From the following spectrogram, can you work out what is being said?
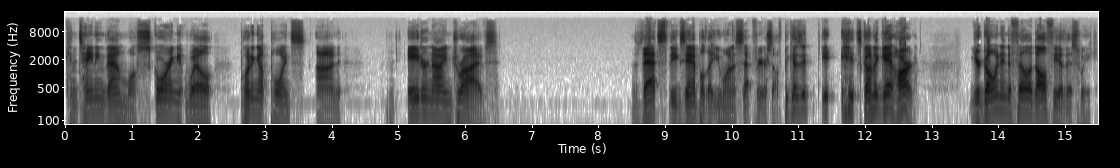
containing them while scoring at will, putting up points on eight or nine drives. That's the example that you want to set for yourself because it, it it's going to get hard. You're going into Philadelphia this week.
